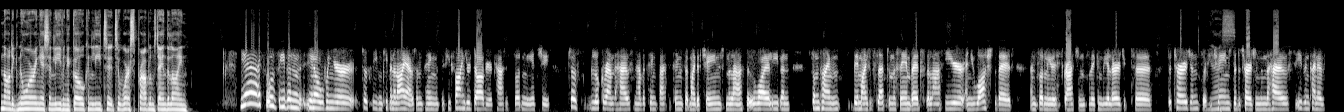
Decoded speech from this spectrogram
not ignoring it and leaving it go can lead to, to worse problems down the line. Yeah, I suppose even, you know, when you're just even keeping an eye out on things, if you find your dog or your cat is suddenly itchy, just look around the house and have a think back to things that might have changed in the last little while. Even sometimes they might have slept on the same bed for the last year and you wash the bed and suddenly they're scratching, so they can be allergic to detergents. So if yes. you change the detergent in the house, even kind of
